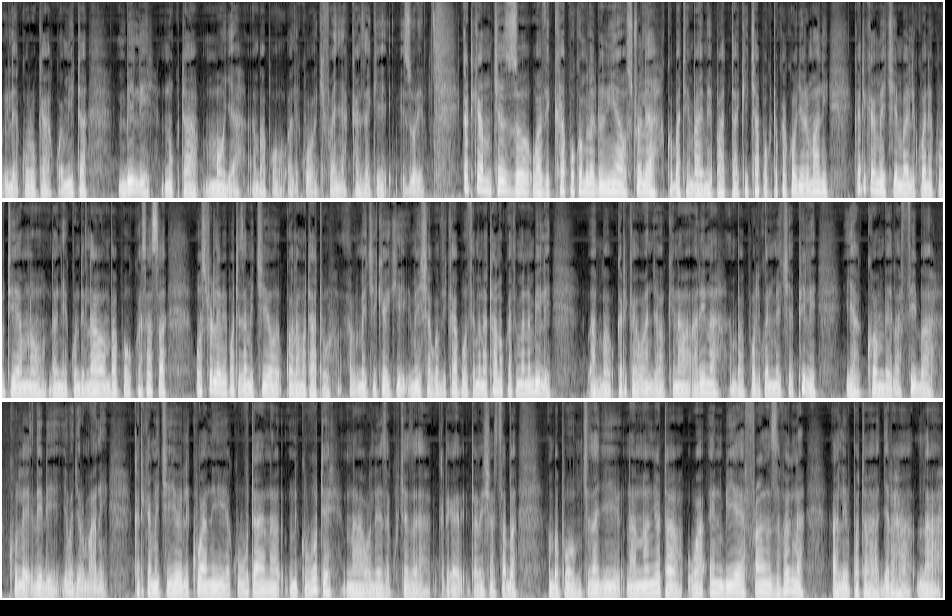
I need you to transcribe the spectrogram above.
ile kuruka kwa mita mbili nukta moja ambapo walikuwa wakifanya kazi yake vizuri. Katika mchezo wa vikapu kombe la dunia, Australia kwa bahati mbaya imepata kichapo kutoka kwa Ujerumani katika mechi ambayo ilikuwa ni kuvutia mno ndani ya kundi lao, ambapo kwa sasa Australia imepoteza mechi hiyo kwa alama tatu, mechi ikiwa imeisha kwa vikapu 85 kwa 82 ambao katika uwanja wa Kinawa Arena, ambapo ilikuwa ni mechi ya pili ya kombe la FIBA kule dhidi ya Wajerumani. Katika mechi hiyo ilikuwa ni ya kuvuta na ni kuvute, na waliweza kucheza katika tarehe ishirini na saba ambapo mchezaji na nyota wa NBA Franz Wagner alipata jeraha la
